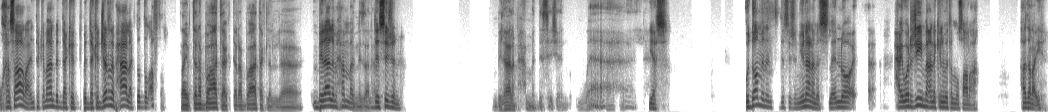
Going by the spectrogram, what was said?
وخسارة. أنت كمان بدك بدك تجرب حالك ضد الأفضل. طيب تنبؤاتك تنبؤاتك لل- بلال محمد. decision بلال محمد decision وال yes و dominant decision unanimous لأنه حيورجيه معنى كلمة المصارعة. هذا رأيي.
